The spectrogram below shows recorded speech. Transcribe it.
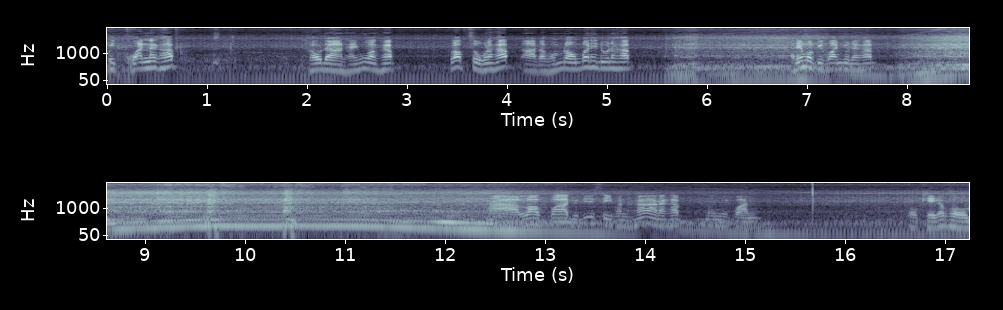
ปิดควันนะครับ เข้าด่านหายห่วงครับ รอบสูงนะครับ อ่าแต่ผมลองเบิ้ลให้ดูนะครับ อันนี้หมดปีควันอยู่นะครับ อ่ารอบฟาดอยู่ที่4,500นะครับ ไม่มีควัน โอเคครับผม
